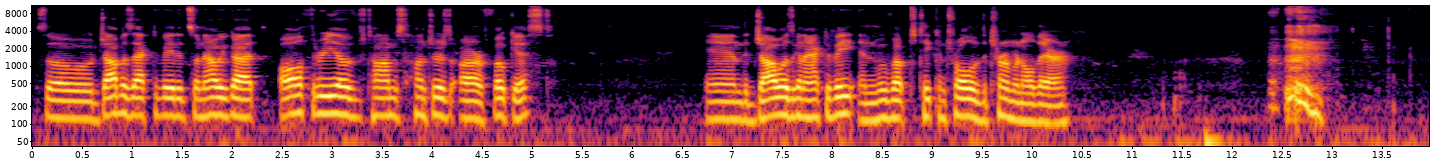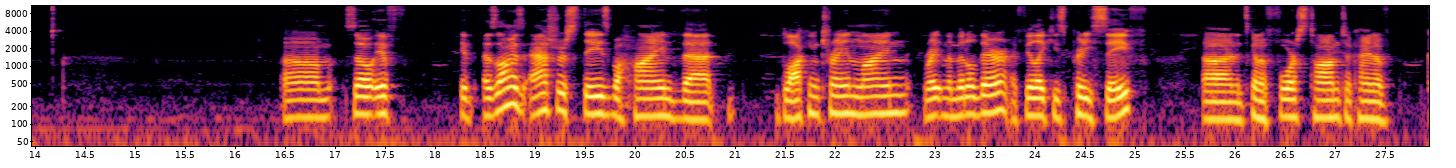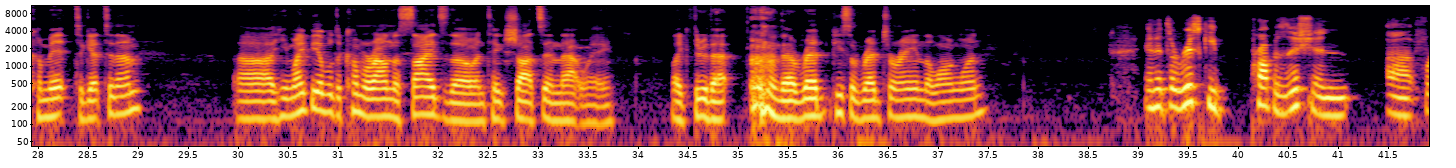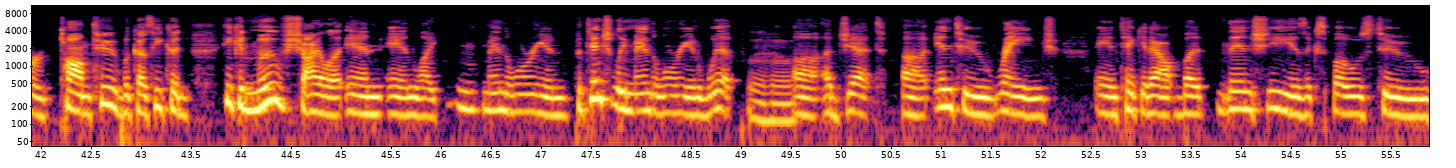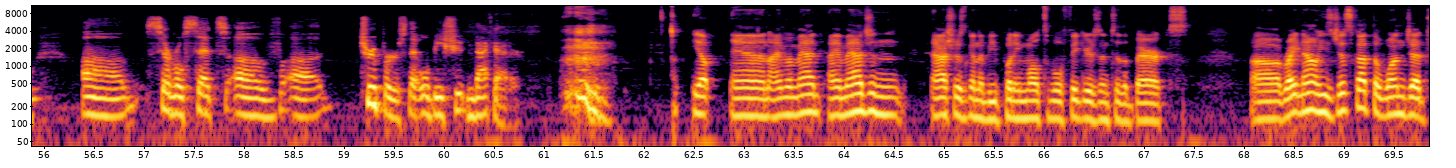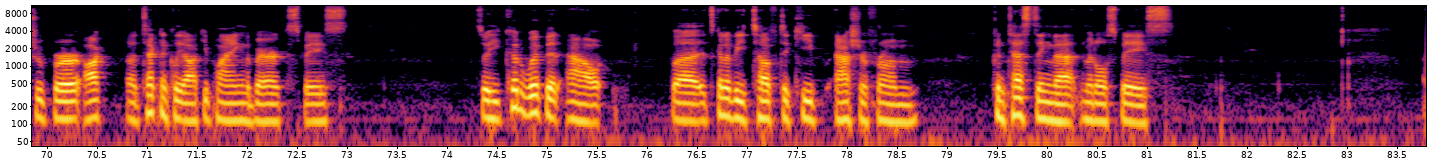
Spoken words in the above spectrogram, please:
So Jabba's activated. So now we've got all three of Tom's hunters are focused. And the Jawa is going to activate and move up to take control of the terminal there. um, so if if as long as Asher stays behind that blocking train line right in the middle there, I feel like he's pretty safe, uh, and it's going to force Tom to kind of commit to get to them. Uh, he might be able to come around the sides though and take shots in that way, like through that that red piece of red terrain, the long one. And it's a risky proposition uh, for Tom too because he could he could move Shyla in and like Mandalorian potentially Mandalorian whip mm-hmm. uh, a jet uh, into range and take it out, but then she is exposed to uh, several sets of uh, troopers that will be shooting back at her. yep, and I'm imag- I imagine Asher's going to be putting multiple figures into the barracks. Uh, right now, he's just got the one jet trooper uh, technically occupying the barrack space. So he could whip it out, but it's going to be tough to keep Asher from contesting that middle space.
